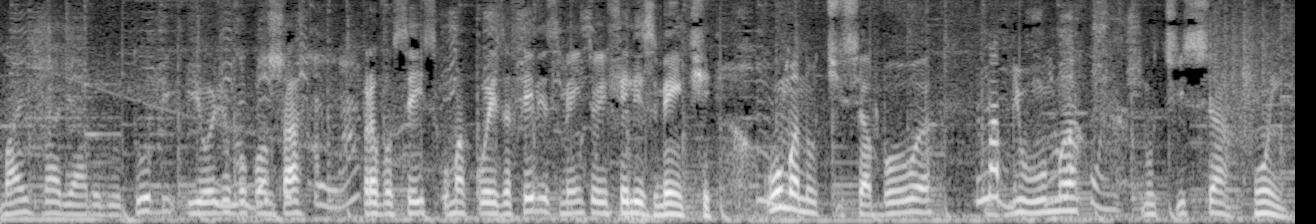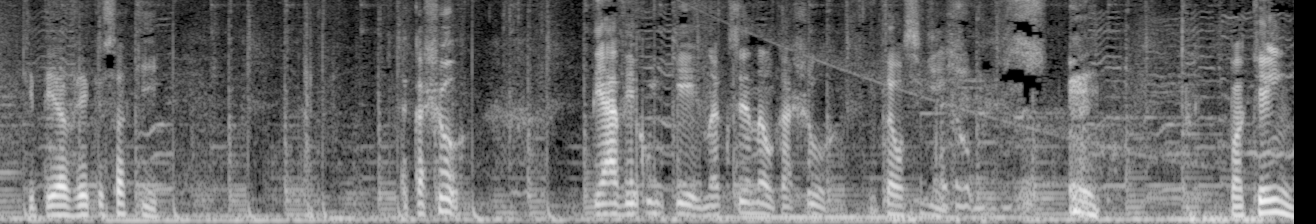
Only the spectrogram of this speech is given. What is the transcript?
mais variado do YouTube. E hoje eu vou contar eu falar pra vocês uma coisa, felizmente ou infelizmente. Uma notícia boa uma, e uma ruim. notícia ruim, que tem a ver com isso aqui. É cachorro? Tem a ver com o quê? Não é com você não, cachorro. Então é o seguinte. Pra quem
